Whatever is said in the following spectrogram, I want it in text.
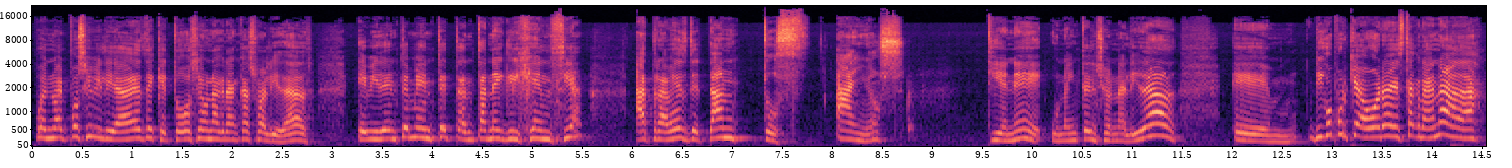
pues no hay posibilidades de que todo sea una gran casualidad. Evidentemente, tanta negligencia a través de tantos años tiene una intencionalidad. digo porque ahora esta granada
